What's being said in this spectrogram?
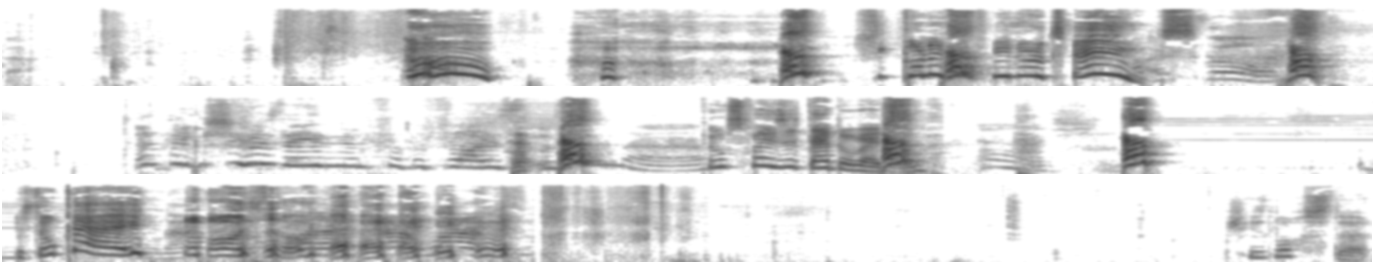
that. Oh! she got it between her I I think she was aiming for the flies that was in there. Those flies are dead already. It's okay. Oh, it's not work, that okay. She's lost it.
